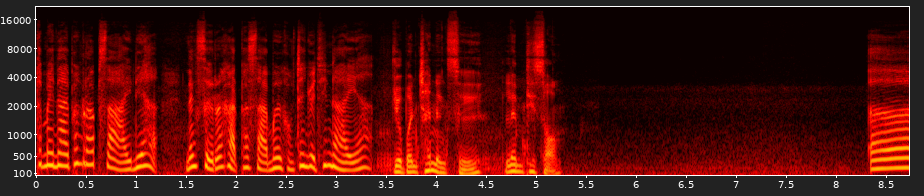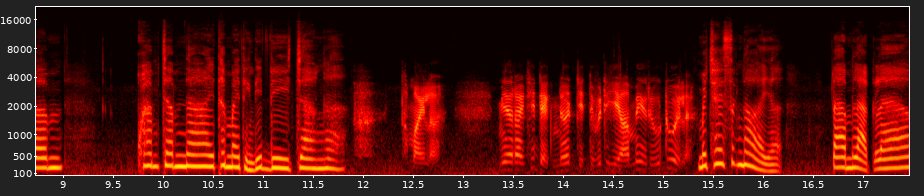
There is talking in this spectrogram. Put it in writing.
ทำไมนายเพิ่งรับสายเนี่ย หนังสือรหัสภาษามือของฉันอยู่ที่ไหนอะอยู่บนชั้นหนังสือเล่มที่สอง เอิมความจำนายทำไมถึงได้ดีจังอะทำไมล่ะมีอะไรที่เด็กเนิร์ดจิตวิทยาไม่รู้ด้วยเหรอ ไม่ใช่สักหน่อยอะตามหลักแล้ว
